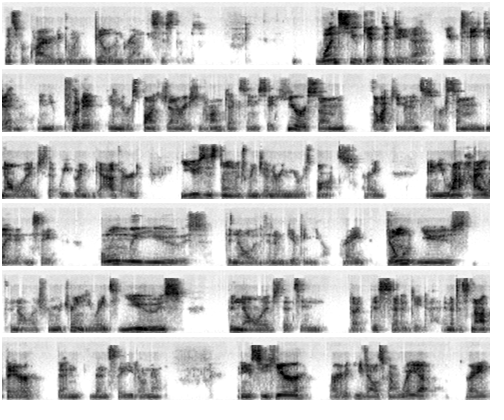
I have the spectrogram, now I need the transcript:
what's required to go and build and ground these systems. Once you get the data, you take it and you put it in the response generation context and you say, here are some documents or some knowledge that we went and gathered. Use this knowledge when generating your response, right? And you want to highlight it and say, only use the knowledge that I'm giving you, right? Don't use the knowledge from your training weights. Use the knowledge that's in like this set of data. And if it's not there, then then say you don't know. And you see here, our eval's gone way up, right?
